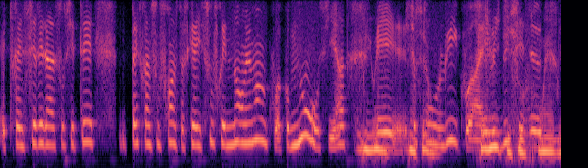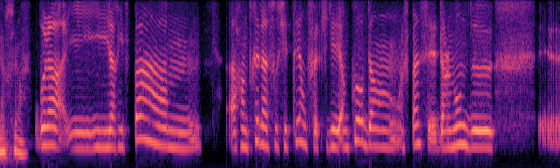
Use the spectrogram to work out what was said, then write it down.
Être inséré dans la société, pas être en souffrance, parce qu'il souffre énormément, quoi, comme nous aussi, hein. Mais surtout lui, quoi. C'est lui qui souffre, oui, bien sûr. Voilà, il n'arrive pas à, rentrer dans la société, en fait. Il est encore dans, je pense, dans le monde de. Euh,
